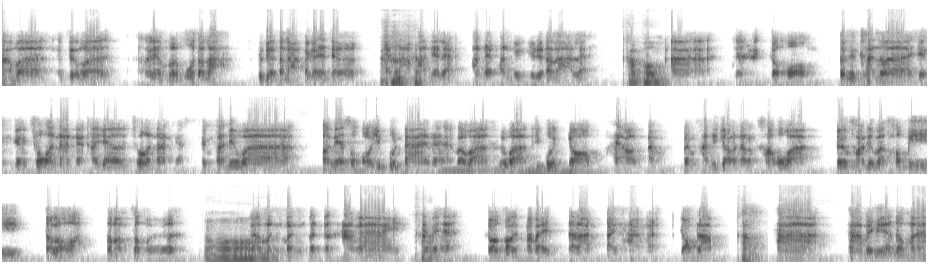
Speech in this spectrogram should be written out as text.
ถามว่าถึงว่าเขาเรียกว่ามูตลาดคือเดินตลาดไปก็จะเจอสามพันเนี่ยแหละพันใดพันหนึ่งอยู่ในตลาดแหละ ครับผม อ่าก็มองก็ถึงขั้นว่าอย่างอย่างช่วงอนันต์เนี่ยอายาช่วงอนันต์เนี่ยถึงขั้นที่ว่า ตอนนี้ส่งออกญี่ปุ่นได้นะฮะแบบว่าคือว่าญี่ปุ่นยอมให้เอานำเป็นพันธุ์ที่ยอมนำเข้าเพราะว่าด้วยความที่ว่าเขามีตลอดสม่ำเสมออ๋อแล้วมันมันมันหาง่ายครับใช่ไหมฮะก็ก็ทำให้ตลาดปลายทางอะยอมรับครับ ถ้าถ้าไม่มีน้ำดอกไม้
